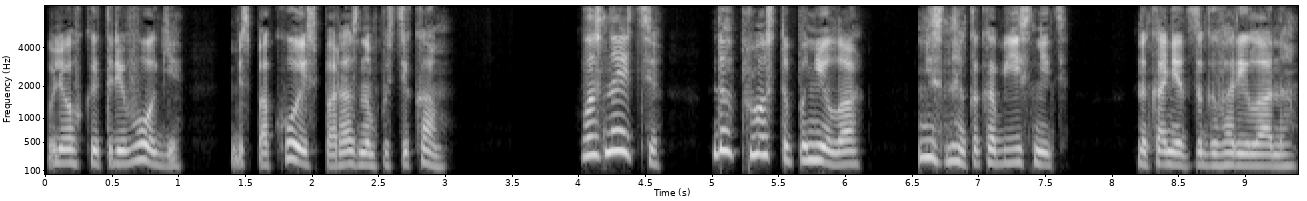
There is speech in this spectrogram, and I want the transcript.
в легкой тревоге, беспокоясь по разным пустякам. «Вы знаете, да просто поняла. Не знаю, как объяснить», — наконец заговорила она.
